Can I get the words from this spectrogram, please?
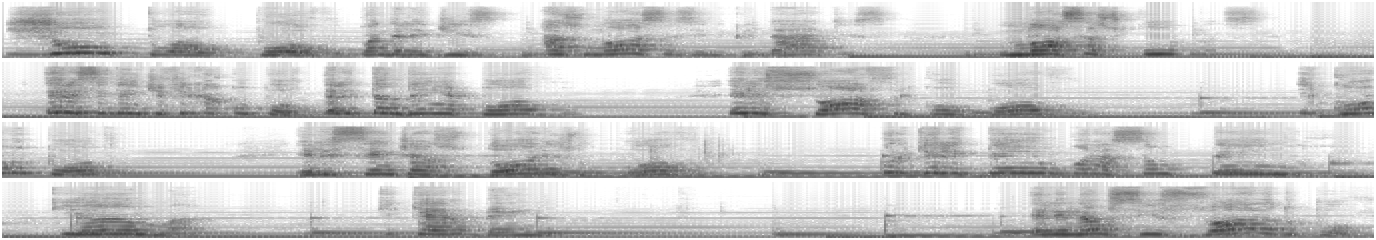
junto ao povo, quando ele diz as nossas iniquidades, nossas culpas. Ele se identifica com o povo, ele também é povo. Ele sofre com o povo e como povo. Ele sente as dores do povo, porque ele tem um coração tenro, que ama, que quer o bem. Ele não se isola do povo.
